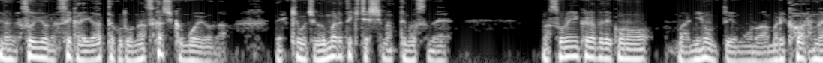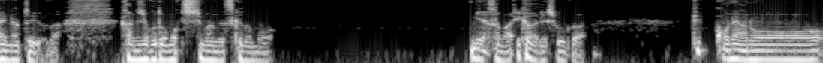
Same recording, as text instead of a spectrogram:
なんかそういうような世界があったことを懐かしく思うような、ね、気持ちが生まれてきてしまってますね。まあ、それに比べてこの、まあ、日本というものはあまり変わらないなというような感じのことを思ってしまうんですけども、皆様いかがでしょうか？結構ね、あのー、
